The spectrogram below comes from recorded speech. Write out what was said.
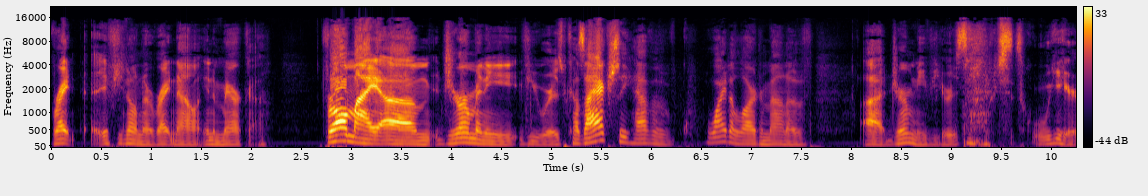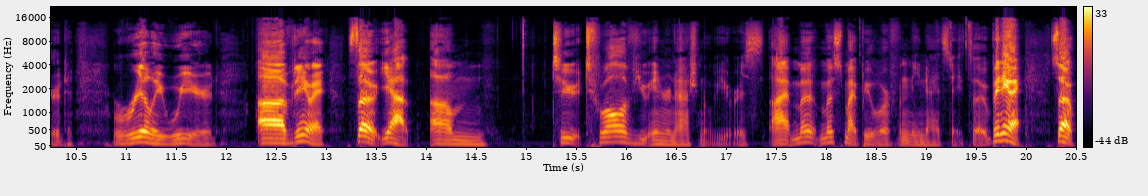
right if you don't know right now in America for all my um Germany viewers because I actually have a quite a large amount of uh Germany viewers which is weird really weird uh but anyway so yeah um to to all of you international viewers I mo most of my people are from the United States so but anyway so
